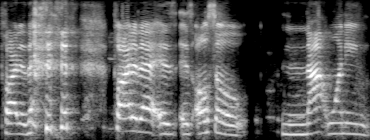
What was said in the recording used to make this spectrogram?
part of that, part of that is is also not wanting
